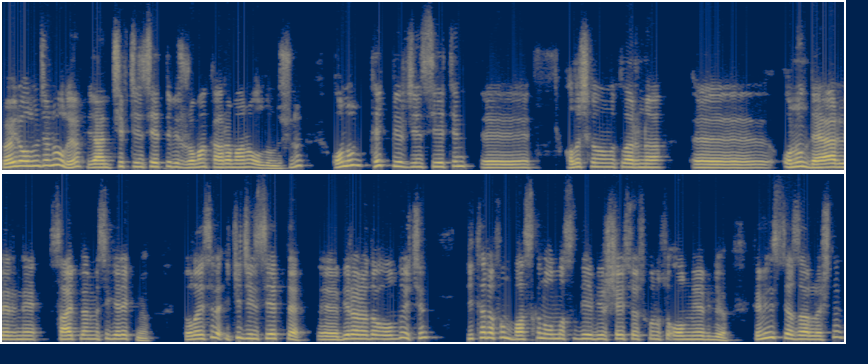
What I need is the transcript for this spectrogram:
Böyle olunca ne oluyor? Yani çift cinsiyetli bir roman kahramanı olduğunu düşünün. Onun tek bir cinsiyetin e, alışkanlıklarını, e, onun değerlerini sahiplenmesi gerekmiyor. Dolayısıyla iki cinsiyet de e, bir arada olduğu için bir tarafın baskın olması diye bir şey söz konusu olmayabiliyor. Feminist yazarlar işte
